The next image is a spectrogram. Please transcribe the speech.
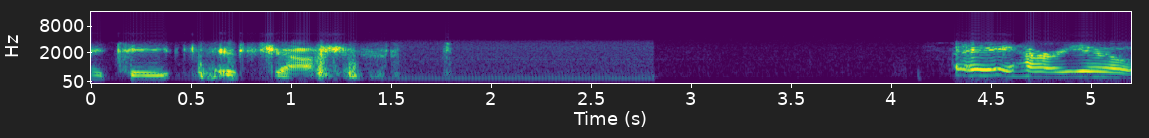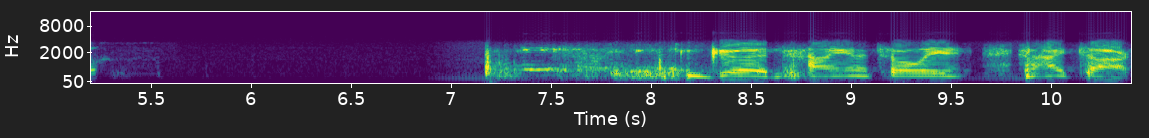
Hi, Kate. It's Josh. Hey, how are you? Good. Hi, Anatoly. And hi, Talk.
